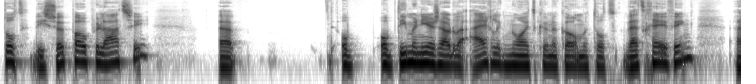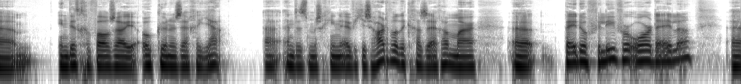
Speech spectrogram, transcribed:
tot die subpopulatie. Uh, op, op die manier zouden we eigenlijk nooit kunnen komen tot wetgeving. Um, in dit geval zou je ook kunnen zeggen, ja, uh, en dat is misschien eventjes hard wat ik ga zeggen, maar uh, pedofilie veroordelen, uh,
